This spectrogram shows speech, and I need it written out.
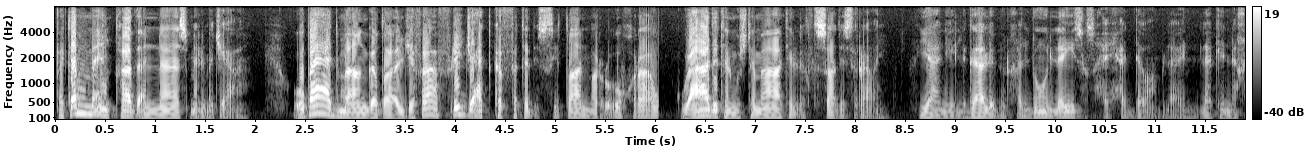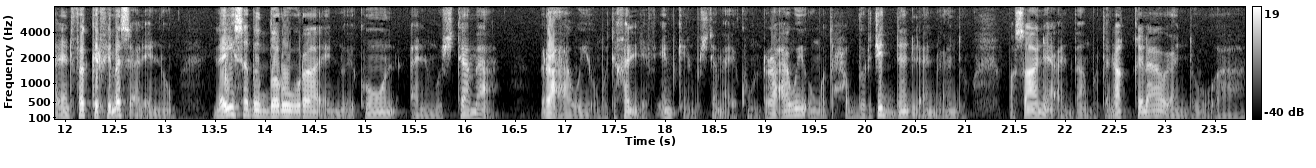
فتم إنقاذ الناس من المجاعة. وبعد ما انقضى الجفاف رجعت كفة الاستيطان مرة أخرى وعادت المجتمعات للاقتصاد الزراعي. يعني اللي قال ابن خلدون ليس صحيح الدوام لكن خلينا نفكر في مسألة أنه ليس بالضرورة أنه يكون المجتمع رعوي ومتخلف. يمكن المجتمع يكون رعوي ومتحضر جدا لأنه عنده مصانع ألبان متنقلة وعنده آه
